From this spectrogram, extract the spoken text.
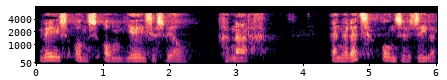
Wees ons om Jezus wil genadig en red onze zielen.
